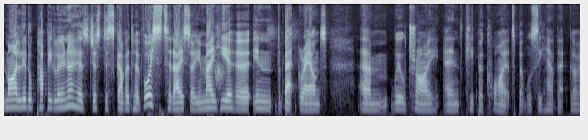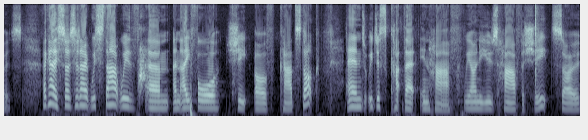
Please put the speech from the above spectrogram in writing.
my little puppy Luna has just discovered her voice today, so you may hear her in the background um, we'll try and keep her quiet, but we'll see how that goes. Okay, so today we start with um, an A4 sheet of cardstock and we just cut that in half. We only use half a sheet, so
